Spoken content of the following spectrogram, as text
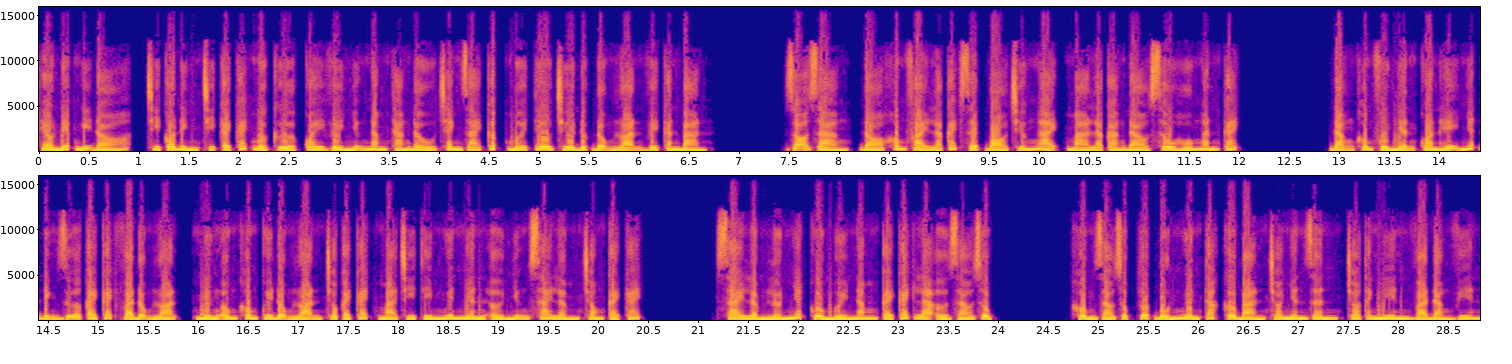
Theo nếp nghĩ đó, chỉ có đình chỉ cải cách mở cửa quay về những năm tháng đấu tranh giai cấp mới tiêu trừ được động loạn về căn bản. Rõ ràng, đó không phải là cách dẹp bỏ chướng ngại mà là càng đào sâu hố ngăn cách. Đảng không phủ nhận quan hệ nhất định giữa cải cách và động loạn, nhưng ông không quy động loạn cho cải cách mà chỉ tìm nguyên nhân ở những sai lầm trong cải cách. Sai lầm lớn nhất của 10 năm cải cách là ở giáo dục. Không giáo dục tốt bốn nguyên tắc cơ bản cho nhân dân, cho thanh niên và đảng viên.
